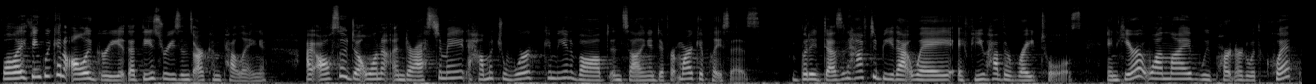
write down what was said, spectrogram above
While I think we can all agree that these reasons are compelling, I also don't want to underestimate how much work can be involved in selling in different marketplaces. But it doesn't have to be that way if you have the right tools. And here at OneLive, we partnered with Quipt,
